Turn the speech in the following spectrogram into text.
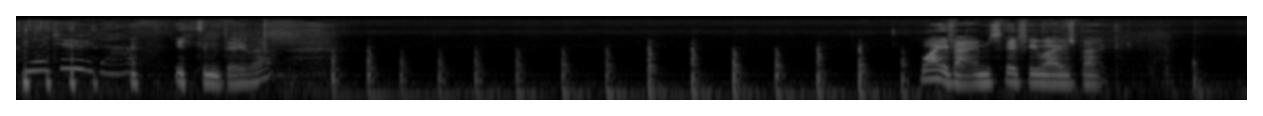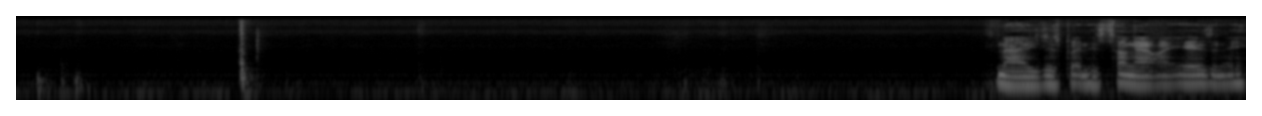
Can we do that? You can do that. Wave at him, see if he waves back. No, he's just putting his tongue out at you, isn't he?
